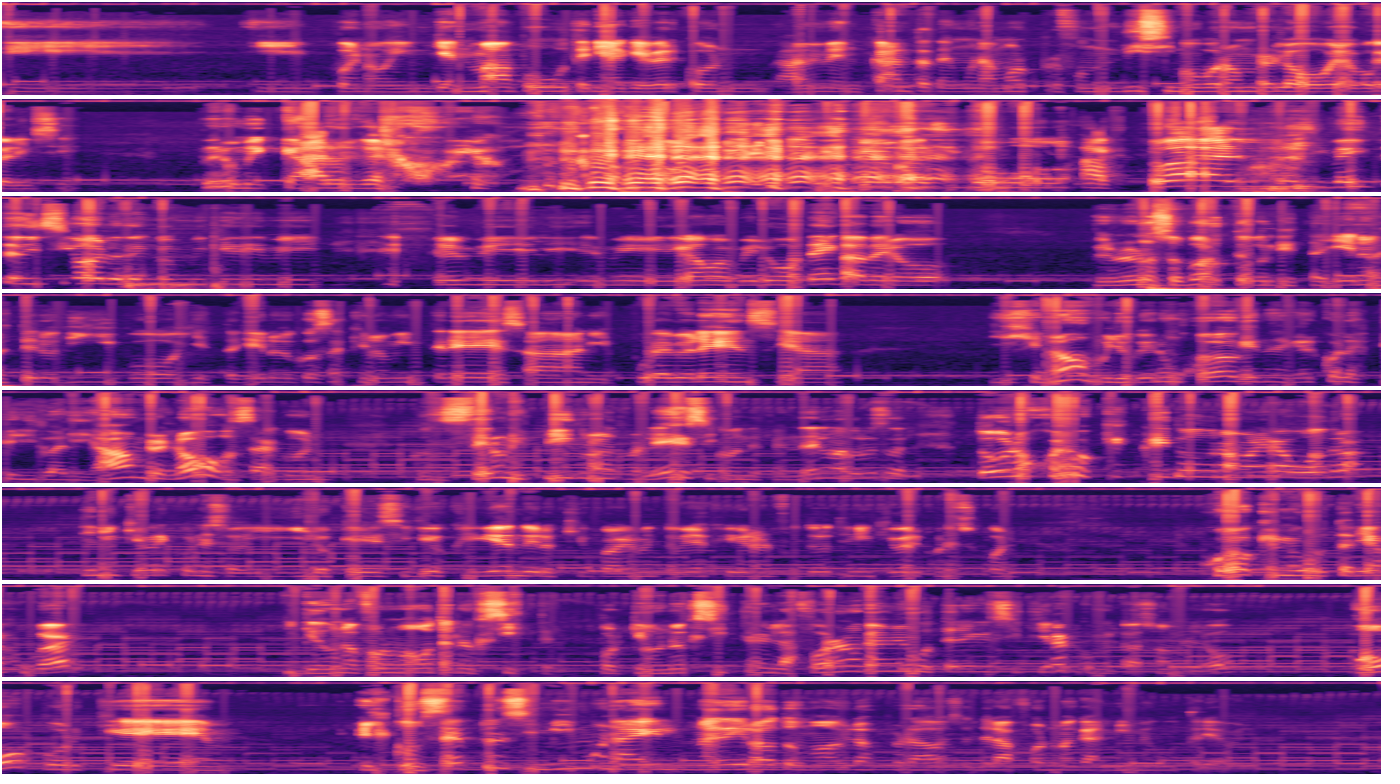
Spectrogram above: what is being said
Y, y bueno, y Genmapu tenía que ver con. A mí me encanta, tengo un amor profundísimo por Hombre Lobo, el Apocalipsis pero me carga el juego. así como actual, así 20 ediciones lo tengo en mi, en mi, en mi, digamos, en mi biblioteca, pero, pero no lo soporto porque está lleno de estereotipos y está lleno de cosas que no me interesan y pura violencia. Y dije, no, pues yo quiero un juego que tiene que ver con la espiritualidad, hombre, no, o sea, con, con ser un espíritu de la naturaleza y con defender la naturaleza. Todos los juegos que he escrito de una manera u otra tienen que ver con eso. Y, los que siguió escribiendo y los que probablemente voy a escribir en el futuro tienen que ver con eso, con juegos que me gustaría jugar y que de una forma u otra no existen. Porque o no existen en la forma que a mí me gustaría que existieran, como el caso de Lobo, o porque el concepto en sí mismo nadie, nadie lo ha tomado y lo ha explorado de la forma que a mí me gustaría verlo.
